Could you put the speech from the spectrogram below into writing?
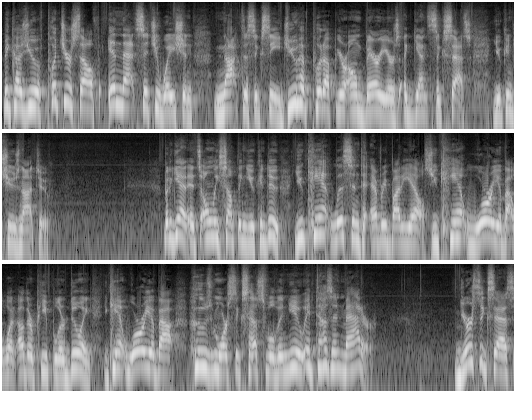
because you have put yourself in that situation not to succeed. You have put up your own barriers against success. You can choose not to. But again, it's only something you can do. You can't listen to everybody else. You can't worry about what other people are doing. You can't worry about who's more successful than you. It doesn't matter. Your success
